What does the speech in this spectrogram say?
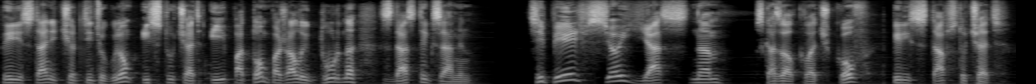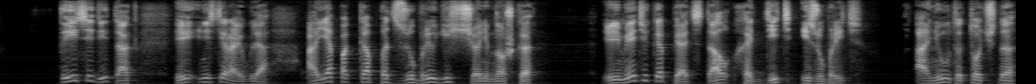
перестанет чертить углем и стучать, и потом, пожалуй, турно сдаст экзамен. «Теперь все ясно», — сказал Клочков, перестав стучать. «Ты сиди так и не стирай угля, а я пока подзубрю еще немножко». И медик опять стал ходить и зубрить. Анюта, точно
